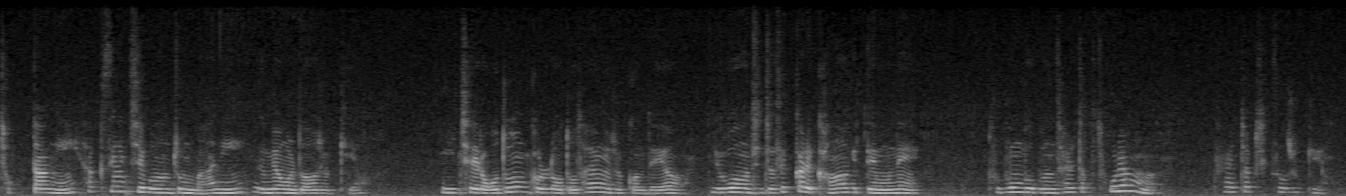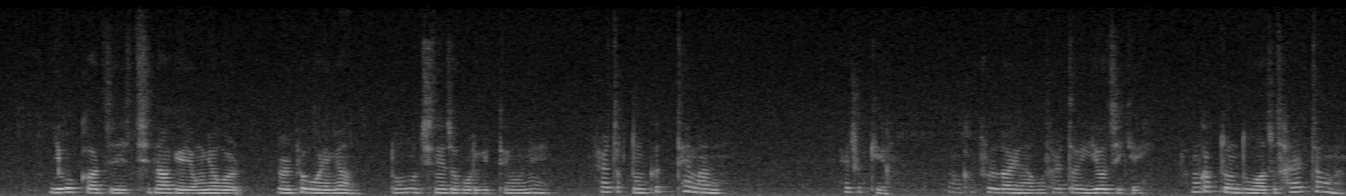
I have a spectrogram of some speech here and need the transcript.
적당히 학생치고는 좀 많이 음영을 넣어줄게요. 이 제일 어두운 컬러도 사용해줄 건데요. 이거는 진짜 색깔이 강하기 때문에 부분 부분 살짝 소량만 살짝씩 써줄게요. 이거까지 진하게 영역을 넓혀버리면 너무 진해져 버리기 때문에 살짝 눈 끝에만 해줄게요. 쌍꺼풀 라인하고 살짝 이어지게 삼각존도 아주 살짝만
